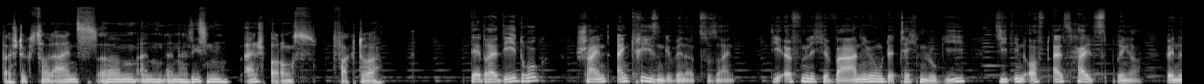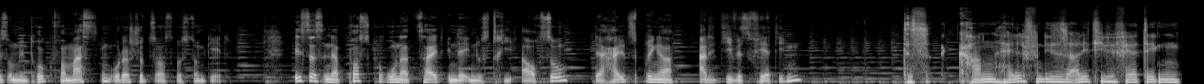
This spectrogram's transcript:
bei Stückzahl 1 ähm, ein, ein riesen Einsparungsfaktor. Der 3D-Druck scheint ein Krisengewinner zu sein. Die öffentliche Wahrnehmung der Technologie sieht ihn oft als Heilsbringer, wenn es um den Druck von Masken oder Schutzausrüstung geht. Ist das in der Post-Corona-Zeit in der Industrie auch so? Der Heilsbringer additives Fertigen? Das kann helfen, dieses additive Fertigen,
